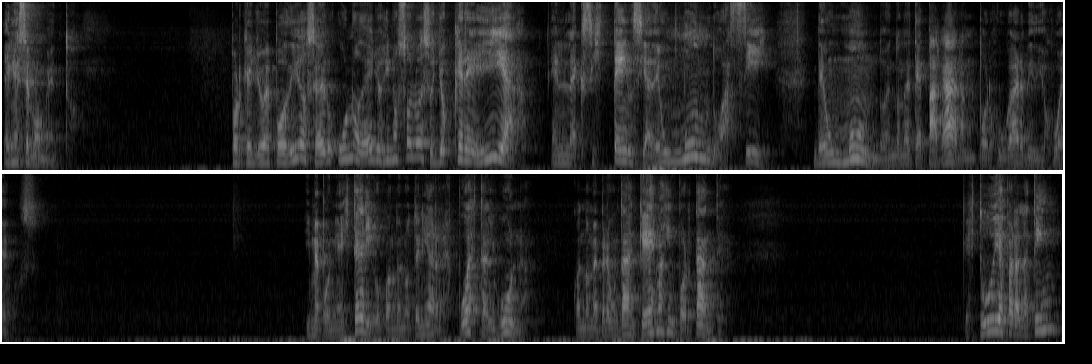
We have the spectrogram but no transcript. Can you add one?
en ese momento. Porque yo he podido ser uno de ellos y no solo eso, yo creía en la existencia de un mundo así, de un mundo en donde te pagaran por jugar videojuegos. Y me ponía histérico cuando no tenía respuesta alguna, cuando me preguntaban, ¿qué es más importante? ¿Que estudias para latín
